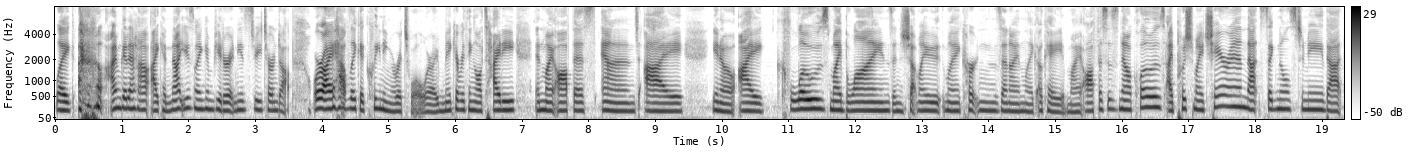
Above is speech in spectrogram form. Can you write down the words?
Like I'm going to have I cannot use my computer. It needs to be turned off. Or I have like a cleaning ritual where I make everything all tidy in my office and I, you know, I close my blinds and shut my my curtains and I'm like okay my office is now closed. I push my chair in. That signals to me that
